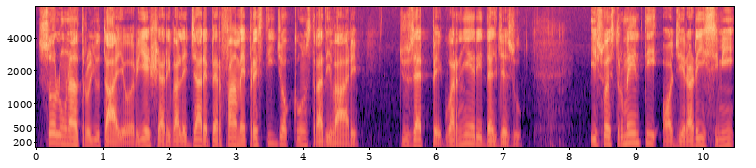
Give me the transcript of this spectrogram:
Solo un altro liutaio riesce a rivaleggiare per fame e prestigio con Stradivari, Giuseppe Guarnieri del Gesù. I suoi strumenti, oggi rarissimi,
